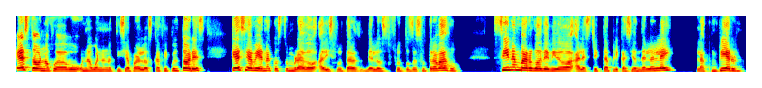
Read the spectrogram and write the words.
Esto no fue una buena noticia para los caficultores, que se habían acostumbrado a disfrutar de los frutos de su trabajo. Sin embargo, debido a la estricta aplicación de la ley, la cumplieron.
